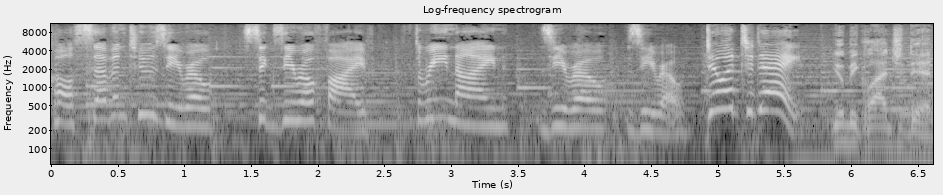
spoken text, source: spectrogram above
call 720 605 3900. Do it today. You'll be glad you did.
